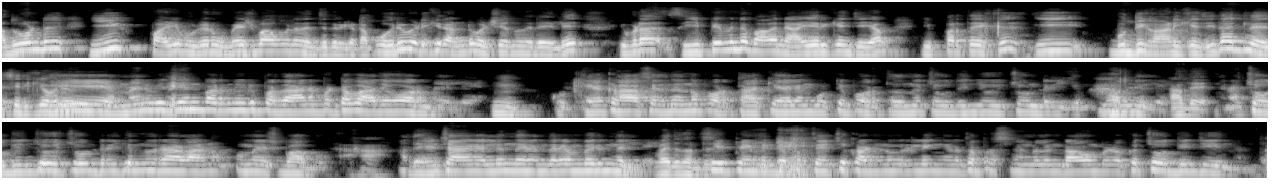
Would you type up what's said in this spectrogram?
അതുകൊണ്ട് ഈ പഴി മുഴുവൻ ഉമേഷ് ബാബുവിനെ നെഞ്ചത്തിരിക്കട്ടെ അപ്പോൾ ഒരു വെടിക്ക് രണ്ട് പക്ഷി എന്ന നിലയിൽ ഇവിടെ സി പി എമ്മിന്റെ ഭാഗം ന്യായീകരിക്കുകയും ചെയ്യാം. ഇപ്പുറത്തേക്ക് ഈ ബുദ്ധി കാണിക്കുകയും ചെയ്യും. ഇതല്ലേ ശരിക്കും എം എൻ വിജയൻ പറഞ്ഞൊരു പ്രധാനപ്പെട്ട വാചകം ഓർമ്മയില്ലേ. കുട്ടിയെ ക്ലാസ്സിൽ നിന്ന് പുറത്താക്കിയാലും കുട്ടി പുറത്തു നിന്ന് ചോദ്യം ചോദിച്ചുകൊണ്ടിരിക്കും പറഞ്ഞില്ലേ? അങ്ങനെ ചോദ്യം ചോദിച്ചുകൊണ്ടിരിക്കുന്ന ഒരാളാണ് ഉമേഷ് ബാബു. അദ്ദേഹം ചാനലിൽ നിരന്തരം വരുന്നില്ലേ? സി പി എമ്മിന്റെ പ്രത്യേകിച്ച് കണ്ണൂരിൽ ഇങ്ങനത്തെ പ്രശ്നങ്ങൾ ഉണ്ടാവുമ്പോഴൊക്കെ ചോദ്യം ചെയ്യുന്നുണ്ട്.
